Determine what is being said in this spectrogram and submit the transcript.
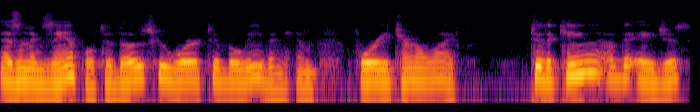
as an example to those who were to believe in him for eternal life. To the King of the ages,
